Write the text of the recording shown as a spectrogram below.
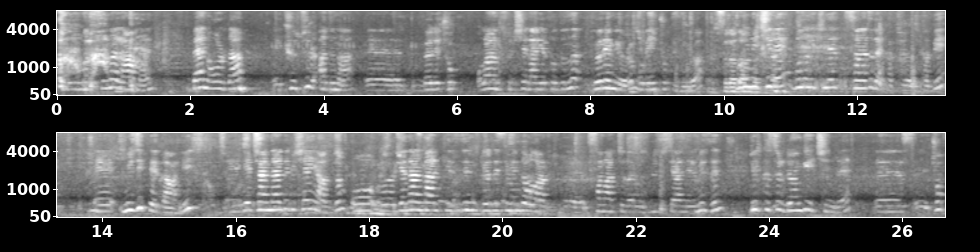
alınmasına rağmen ben orada e, kültür adına e, böyle çok olağanüstü bir şeyler yapıldığını göremiyorum. Bu beni çok üzüyor. Bunun içine, bunun içine sanatı da katıyorum tabii. E, müzik de dahil. E, geçenlerde bir şey yazdım. O e, genel merkezin gözetiminde olan e, sanatçılarımız, müzisyenlerimizin bir kısır döngü içinde e, s- çok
